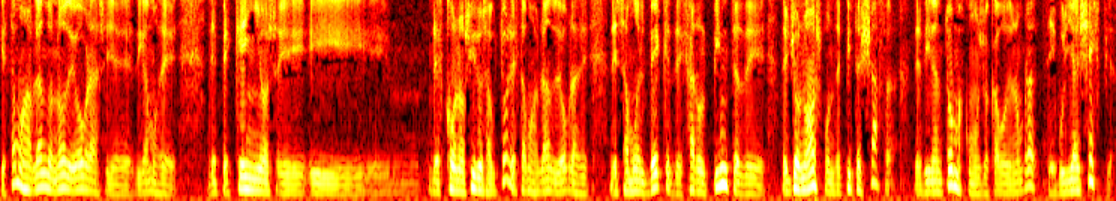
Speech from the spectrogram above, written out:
Y estamos hablando no de obras, eh, digamos, de, de pequeños eh, y desconocidos autores, estamos hablando de obras de, de, Samuel Beckett, de Harold Pinter, de, de John Osborne, de Peter Schaffer, de Dylan Thomas, como yo acabo de nombrar, de William Shakespeare.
